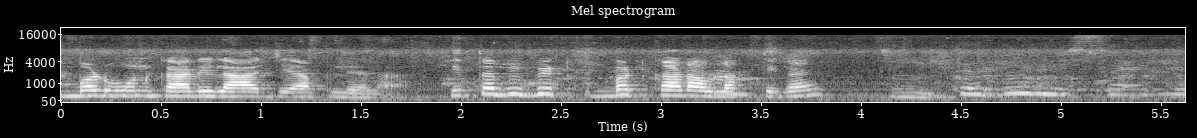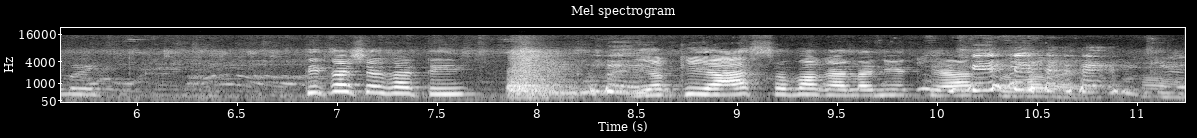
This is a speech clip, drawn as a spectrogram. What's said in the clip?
बडवून काढीला आजी आपल्याला. इथं बी बीट बट काढावं लागते काय? ती कशासाठी? एक असं बघायला आणि एक असं बघायला.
